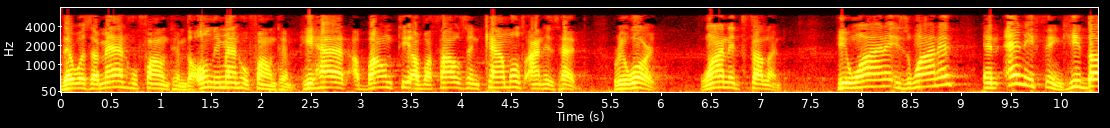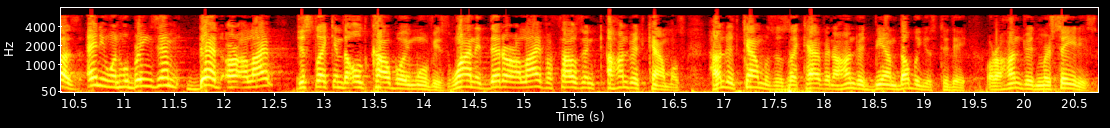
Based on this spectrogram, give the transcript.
There was a man who found him, the only man who found him. He had a bounty of a thousand camels on his head. Reward. Wanted felon. He wanted, is wanted, and anything he does, anyone who brings him, dead or alive, just like in the old cowboy movies. Wanted, dead or alive, a thousand, a hundred camels. A hundred camels is like having a hundred BMWs today, or a hundred Mercedes,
